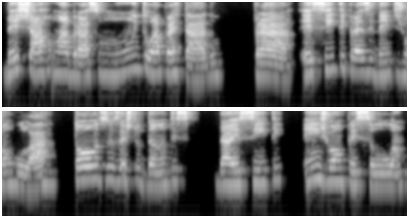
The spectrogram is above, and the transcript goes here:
Deixar um abraço muito apertado para ECIT presidente João Goulart, todos os estudantes da ECIT em João Pessoa,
